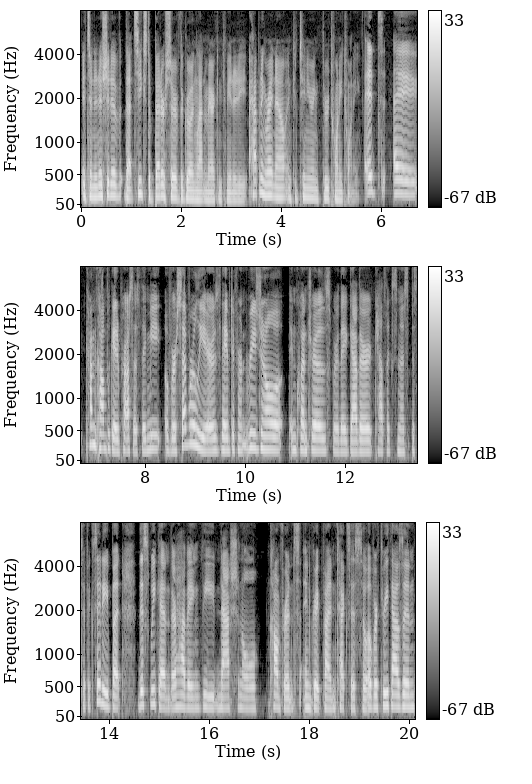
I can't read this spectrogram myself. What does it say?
It's an initiative that seeks to better serve the growing Latin American community, happening right now and continuing through 2020. it's a kind of complicated process. They meet over several years. They have different regional encuentros where they gather Catholics in a specific city. But this weekend, they're having the national conference in Grapevine, Texas. So over 3,000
